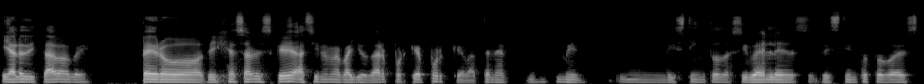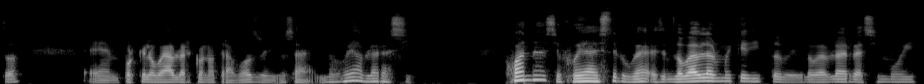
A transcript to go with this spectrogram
Y ya lo editaba, güey. Pero dije, ¿sabes qué? Así no me va a ayudar. ¿Por qué? Porque va a tener mm, distintos decibeles, distinto todo esto. Em, porque lo voy a hablar con otra voz, güey. O sea, lo voy a hablar así. Juana se fue a este lugar. Lo voy a hablar muy quedito, güey. Lo voy a hablar así muy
